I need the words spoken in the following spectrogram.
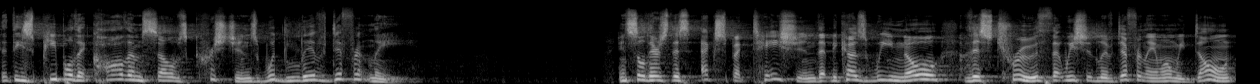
that these people that call themselves Christians would live differently. And so there's this expectation that because we know this truth that we should live differently, and when we don't,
